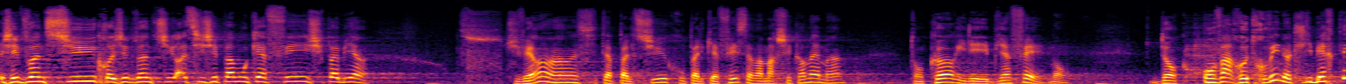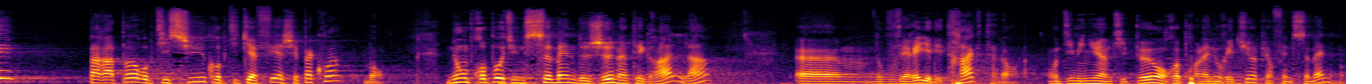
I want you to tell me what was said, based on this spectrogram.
J'ai besoin de sucre, j'ai besoin de sucre. Ah, si j'ai pas mon café, je suis pas bien. tu verras, hein, si t'as pas le sucre ou pas le café, ça va marcher quand même. Hein. Ton corps, il est bien fait. Bon. Donc on va retrouver notre liberté par rapport au petit sucre, au petit café, à je sais pas quoi. Bon, nous on propose une semaine de jeûne intégral là. Euh, donc vous verrez, il y a des tracts. Alors on diminue un petit peu, on reprend la nourriture, puis on fait une semaine. Bon,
